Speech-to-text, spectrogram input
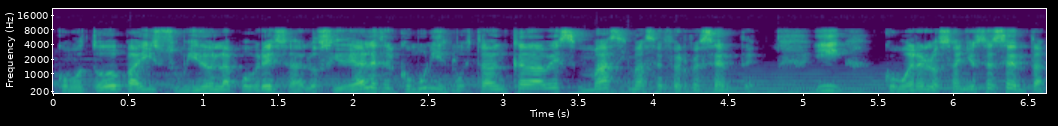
como todo país sumido en la pobreza, los ideales del comunismo estaban cada vez más y más efervescentes. Y, como eran los años 60,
